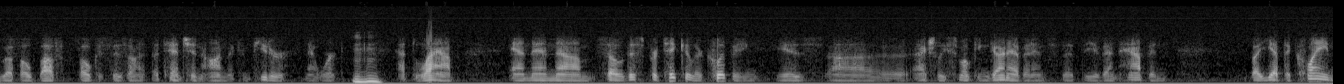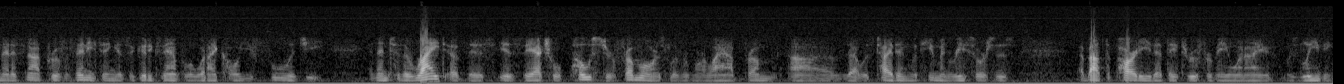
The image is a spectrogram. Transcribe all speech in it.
UFO Buff focuses on attention on the computer network Mhm. at the lab. And then, um, so this particular clipping is uh, actually smoking gun evidence that the event happened, but yet the claim that it's not proof of anything is a good example of what I call ufology. And then to the right of this is the actual poster from Lawrence Livermore Lab from uh, that was tied in with Human Resources about the party that they threw for me when I was leaving.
